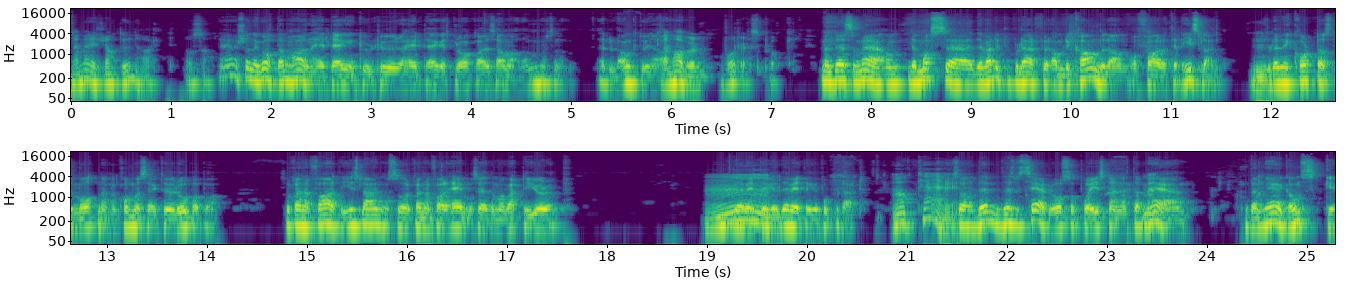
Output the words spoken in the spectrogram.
De er litt langt unna alt også. Jeg skjønner godt, de har en helt egen kultur og helt eget språk alle sammen. De er sånn- langt unna. De har vel vårt språk. Men det som er, det er masse, det er veldig populært for amerikanerne å fare til Island. Mm. For det er den korteste måten de kan komme seg til Europa på. Så kan de fare til Island, og så kan de fare hjem og si at de har vært i Europe. Mm. Det vet jeg, det vet jeg er populært. Ok. Så det, det ser du også på Island, at de er, de er ganske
